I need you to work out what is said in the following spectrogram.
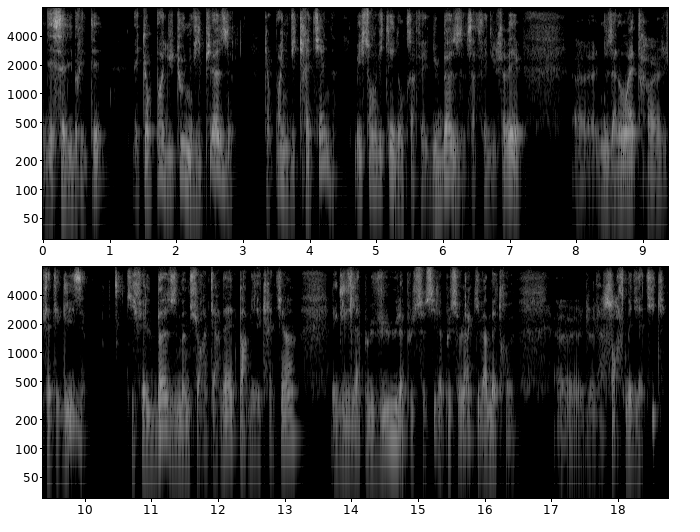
des célébrités, mais qui ont pas du tout une vie pieuse, qui ont pas une vie chrétienne, mais ils sont invités donc ça fait du buzz, ça fait du vous savez, heu, nous allons être, heu, cette église qui fait le buzz même sur internet parmi les chrétiens, l'église la plus vue, la plus ceci, la plus cela, qui va mettre, heu, de la force médiatique.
